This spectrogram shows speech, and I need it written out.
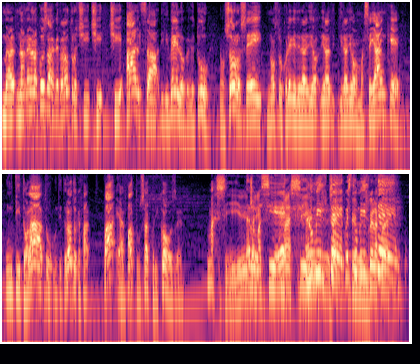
Ma È una cosa che tra l'altro ci, ci- ci alza di livello, perché tu non solo sei un nostro collega di Radio, di radio, di Radio ma sei anche un titolato, un titolato che fa, fa e ha fatto un sacco di cose. Ma sì, Beh, cioè- ma sì, eh. ma sì. L'umiltà, Sai, questa umiltà. cosa-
